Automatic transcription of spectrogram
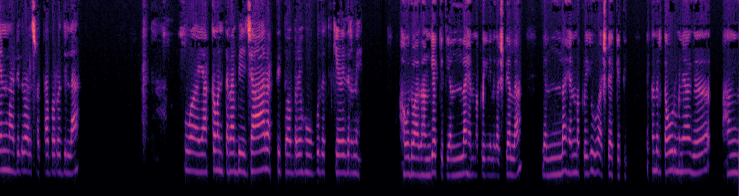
ಏನ್ ಮಾಡಿದ್ರು ಅಲ್ಲಿ ಸ್ವತಃ ಬರೋದಿಲ್ಲ. ಯಾಕ ಒಂಥರ ಬೇಜಾರಾಗ್ತಿತ್ತು ಬರೀ ಹೋಗುದತ್ ಕೇಳಿದ್ರನೆ. ಹೌದು, ಅದ್ ಹಂಗೆ ಆಕೈತಿ ಎಲ್ಲಾ ಹೆಣ್ಮಕ್ಳಿಗೆ ನಿನಗ ಅಷ್ಟೇ ಅಲ್ಲ, ಎಲ್ಲಾ ಹೆಣ್ಮಕ್ಳಿಗೂ ಅಷ್ಟೇ ಆಕೈತಿ ಯಾಕಂದ್ರ ತವ್ರ ಮನ್ಯಾಗ ಹಂಗ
